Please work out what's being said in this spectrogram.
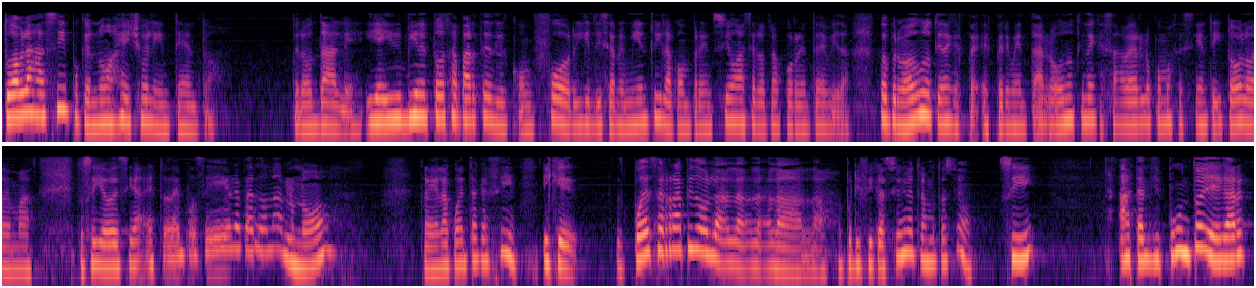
tú hablas así porque no has hecho el intento pero dale. Y ahí viene toda esa parte del confort y el discernimiento y la comprensión hacia la otra corriente de vida. Pero primero uno tiene que experimentarlo, uno tiene que saberlo, cómo se siente y todo lo demás. Entonces yo decía, esto era imposible perdonarlo. No, caí en la cuenta que sí. Y que puede ser rápido la, la, la, la purificación y la transmutación. Sí. Hasta el punto de llegar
